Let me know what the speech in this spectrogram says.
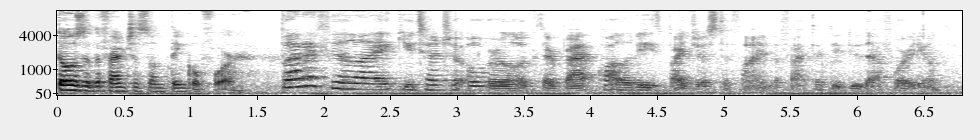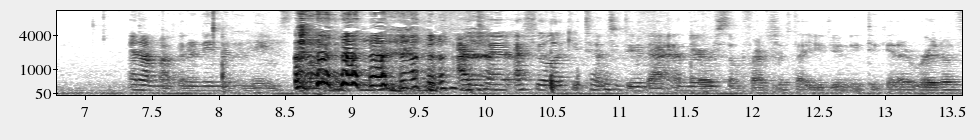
those are the friendships I'm thankful for. But I feel like you tend to overlook their bad qualities by justifying the fact that they do that for you. And I'm not gonna name any names. But I tend, I feel like you tend to do that, and there are some friendships that you do need to get rid of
